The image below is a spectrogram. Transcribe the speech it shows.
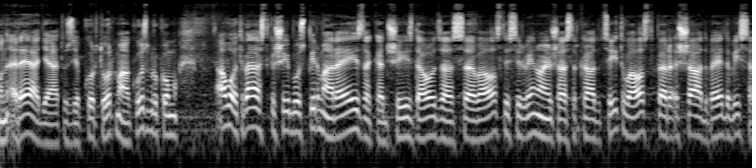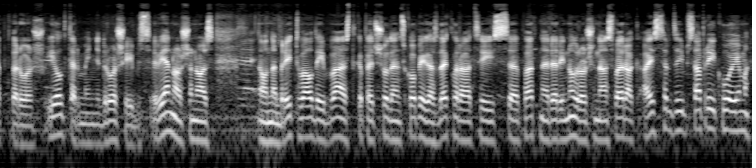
un reaģētu uz jebkuru turpmāku uzbrukumu. Avoti vēsta, ka šī būs pirmā reize, kad šīs daudzās eh, valstis ir vienojušās ar kādu citu valsti par šādu veidu visaptverošu ilgtermiņa drošības vienošanos. Un Britu valdība vēsta, ka pēc šodienas kopīgās deklarācijas eh, partneri arī nodrošinās vairāk aizsardzības aprīkojuma,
